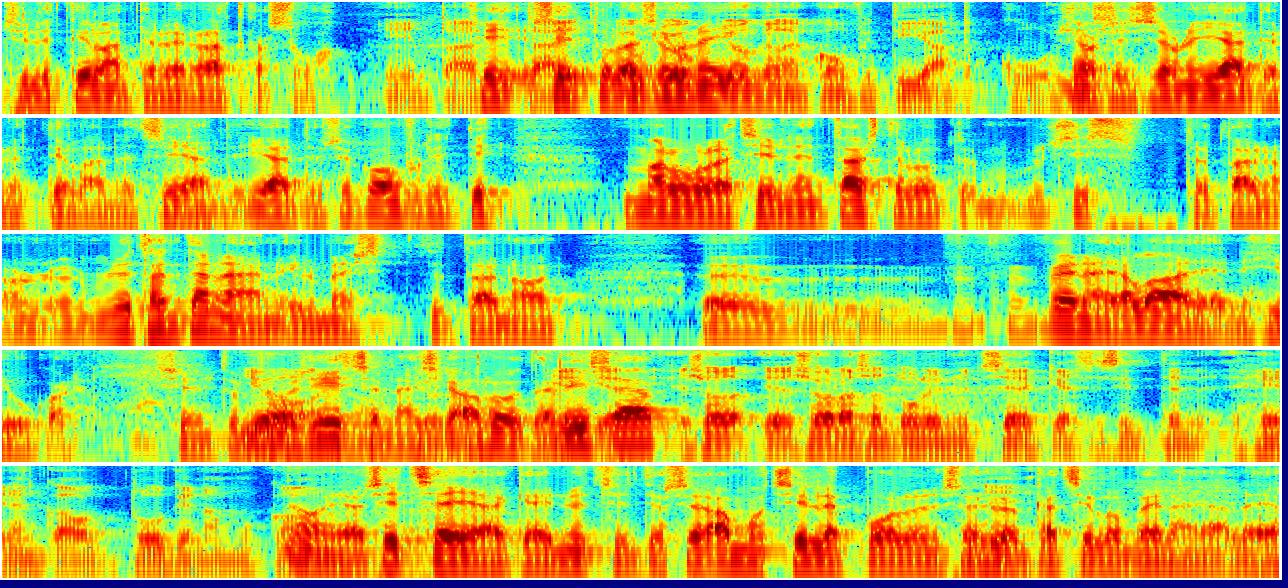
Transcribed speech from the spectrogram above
sille tilanteelle ratkaisua. Niin, tai, si- tai tulee sellainen, jonkinlainen konflikti jatkuu. Joo, siis se on jäätynyt tilanne, että se jäätyy, jäätyy se konflikti mä luulen, että sinne taistelut, siis tota, no, nythän tänään ilmeisesti tota, no, Venäjä laajeni hiukan. Siinä tuli Joo, itsenäisiä joo, alueita lisää. Ja, ja sodassa tuli nyt selkeästi sitten heidän kautta tulkinnan mukaan. Joo, ja sitten sen jälkeen, nyt sit, jos ammut sille puolelle, niin sä niin. hyökkäät silloin Venäjälle. Ja...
